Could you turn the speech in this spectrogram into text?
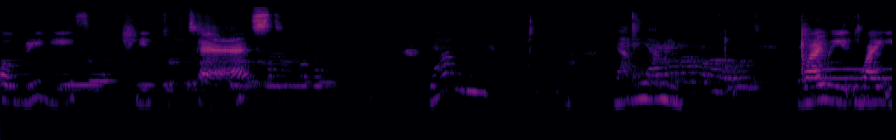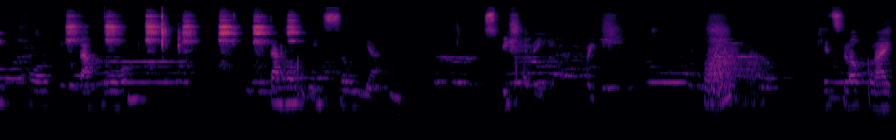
already, so we need to test. Yummy, yummy, yummy. Why we why it called tahong? Tahong is so yummy, especially fresh. It's look like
